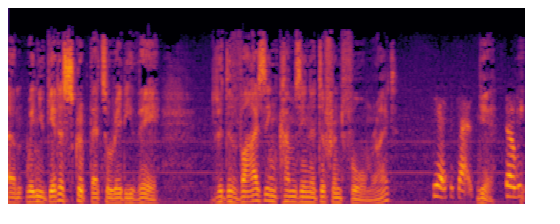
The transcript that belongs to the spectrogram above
Um, when you get a script that's already there, the devising comes in a different form, right? Yes, it does. Yeah. So we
